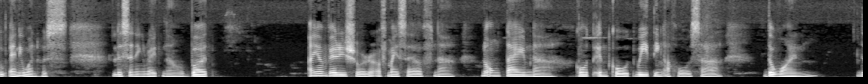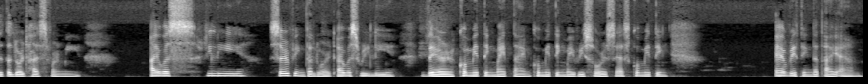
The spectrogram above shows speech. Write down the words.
to anyone who's listening right now, but I am very sure of myself na noong time na quote and quote, waiting ako sa the one that the Lord has for me, I was really serving the Lord. I was really there, committing my time, committing my resources, committing everything that I am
